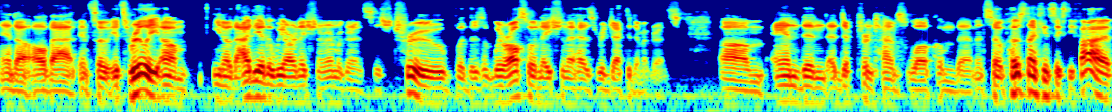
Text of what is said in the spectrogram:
and uh, all that. And so it's really um, you know, the idea that we are a nation of immigrants is true, but there's we're also a nation that has rejected immigrants, um, and then at different times welcomed them. And so, post 1965,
